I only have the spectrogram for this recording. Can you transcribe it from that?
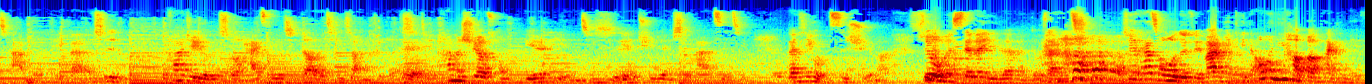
察、没有陪伴，而是我发觉有的时候孩子尤其到了青少年这段时间，他们需要从别人的眼睛里面去认识他自己。但是因为我自学嘛，所以我们 Seven Eleven 都在一起，所以他从我的嘴巴里面听到，哦，你好棒，他已经没反应了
